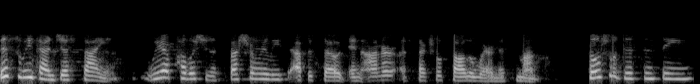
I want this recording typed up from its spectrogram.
This week on Just Science, we are publishing a special release episode in honor of Sexual Assault Awareness Month. Social distancing,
